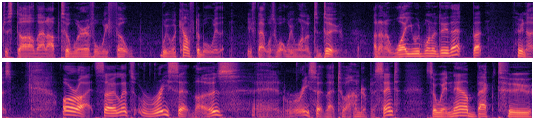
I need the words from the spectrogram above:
just dial that up to wherever we felt we were comfortable with it, if that was what we wanted to do. I don't know why you would want to do that, but who knows. All right, so let's reset those and reset that to 100%. So we're now back to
